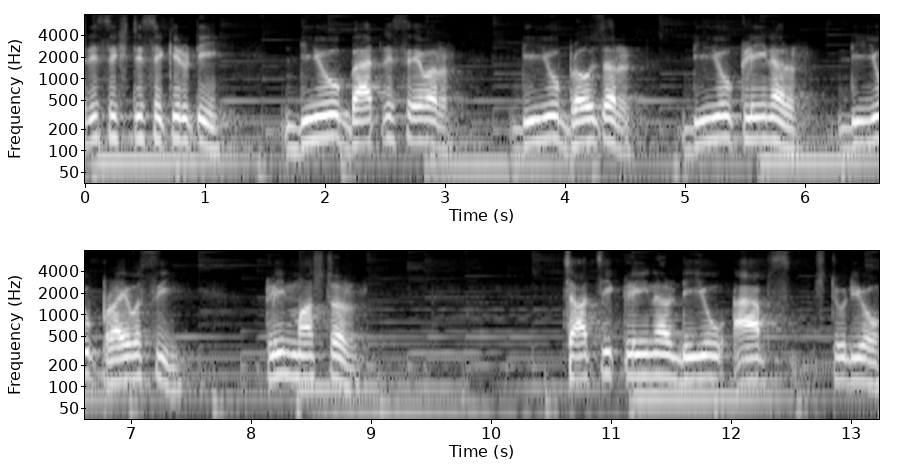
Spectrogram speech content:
360 security D U battery saver D U browser D U cleaner D U privacy clean master cache cleaner D U apps studio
